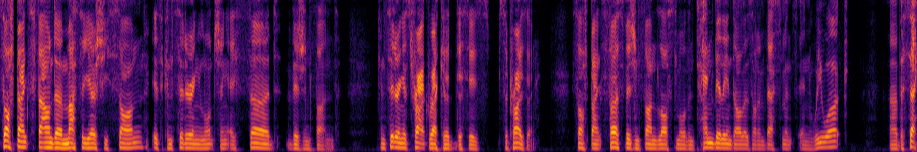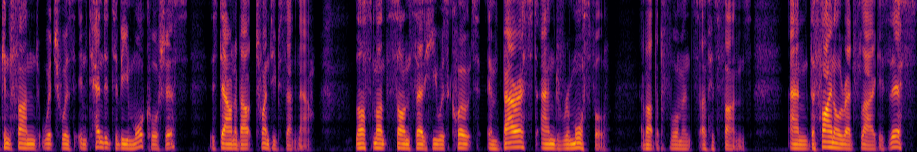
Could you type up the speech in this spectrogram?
SoftBank's founder Masayoshi Son is considering launching a third vision fund. Considering his track record, this is surprising. SoftBank's first vision fund lost more than $10 billion on investments in WeWork. Uh, the second fund, which was intended to be more cautious, is down about 20% now. Last month, Son said he was, quote, embarrassed and remorseful about the performance of his funds. And the final red flag is this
